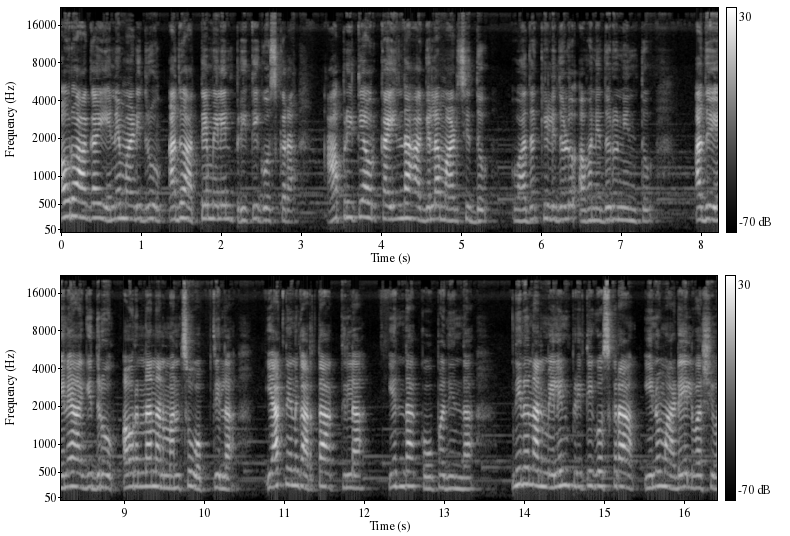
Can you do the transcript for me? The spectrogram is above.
ಅವರು ಆಗ ಏನೇ ಮಾಡಿದ್ರು ಅದು ಅತ್ತೆ ಮೇಲಿನ ಪ್ರೀತಿಗೋಸ್ಕರ. ಆ ಪ್ರೀತಿ ಅವ್ರ ಕೈಯಿಂದ ಹಾಗೆಲ್ಲ ಮಾಡಿಸಿದ್ದು. ವಾದಕ್ಕಿಳಿದಳು ಅವನೆದುರು ನಿಂತು. ಅದು ಏನೇ ಆಗಿದ್ರು ಅವ್ರನ್ನ ನನ್ನ ಮನಸ್ಸು ಒಪ್ತಿಲ್ಲ. ಯಾಕೆ ನಿನಗೆ ಅರ್ಥ ಆಗ್ತಿಲ್ಲ? ಎಂದ ಕೋಪದಿಂದ. ನೀನು ನನ್ನ ಮೇಲಿನ ಪ್ರೀತಿಗೋಸ್ಕರ ಏನೂ ಮಾಡೇ ಇಲ್ವಾ ಶಿವ?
